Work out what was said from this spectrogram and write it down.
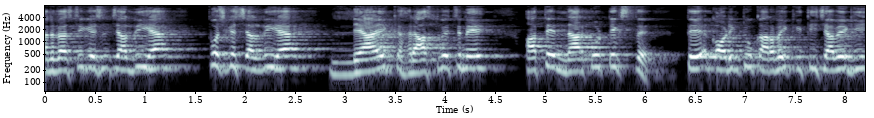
ਇਨਵੈਸਟੀਗੇਸ਼ਨ ਚੱਲ ਰਹੀ ਹੈ, ਪੁੱਛਗਿੱਛ ਚੱਲ ਰਹੀ ਹੈ, ਨਿਆਇਕ ਹਿਰਾਸਤ ਵਿੱਚ ਨੇ ਅਤੇ ਨਾਰਕੋਟਿਕਸ ਤੇ ਅਕੋਰਡਿੰਗ ਟੂ ਕਾਰਵਾਈ ਕੀਤੀ ਜਾਵੇਗੀ।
